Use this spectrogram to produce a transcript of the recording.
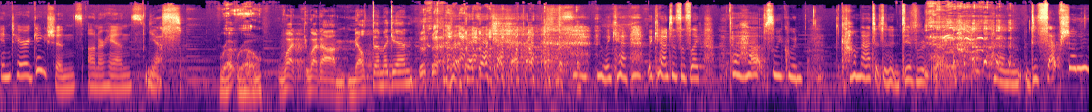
interrogations on our hands. Yes. Rut-row. What? What? Um, melt them again? And the, ca- the countess is like, perhaps we could come at it in a different way. um, deception?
